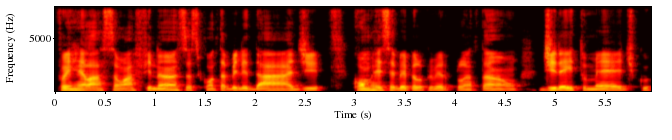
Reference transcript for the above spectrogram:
foi em relação a finanças, contabilidade, como receber pelo primeiro plantão, direito médico.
